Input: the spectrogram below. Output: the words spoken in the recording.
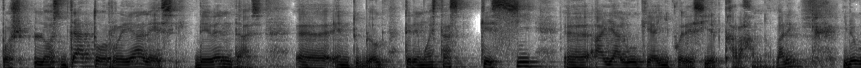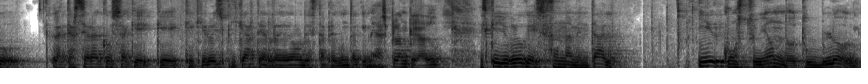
pues los datos reales de ventas eh, en tu blog te demuestras que sí eh, hay algo que ahí puedes ir trabajando, ¿vale? Y luego, la tercera cosa que, quiero explicarte alrededor de esta pregunta que me has planteado es que yo creo que es fundamental ir construyendo tu blog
